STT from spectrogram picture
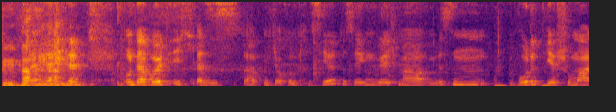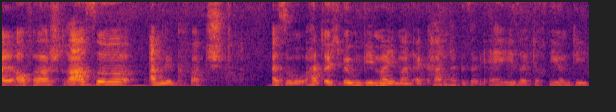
und da wollte ich, also es hat mich auch interessiert, deswegen will ich mal wissen, wurdet ihr schon mal auf der Straße angequatscht? Also hat euch irgendwie mal jemand erkannt, hat gesagt, ey, ihr seid doch die und die.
